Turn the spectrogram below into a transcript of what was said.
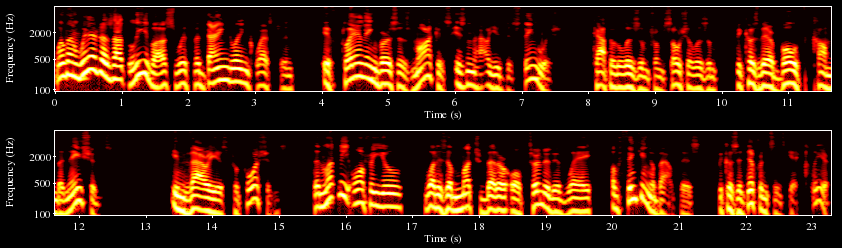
Well, then, where does that leave us with the dangling question if planning versus markets isn't how you distinguish capitalism from socialism because they're both combinations in various proportions, then let me offer you what is a much better alternative way of thinking about this because the differences get clear.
